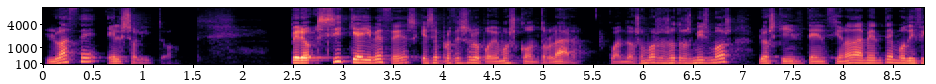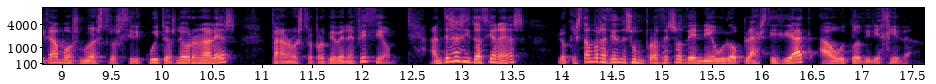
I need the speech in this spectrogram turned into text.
Lo hace él solito. Pero sí que hay veces que ese proceso lo podemos controlar, cuando somos nosotros mismos los que intencionadamente modificamos nuestros circuitos neuronales para nuestro propio beneficio. Ante esas situaciones, lo que estamos haciendo es un proceso de neuroplasticidad autodirigida.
